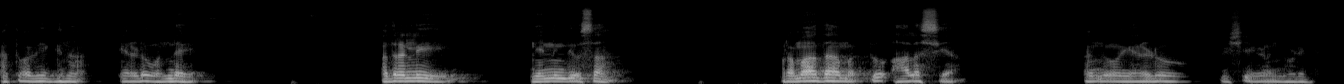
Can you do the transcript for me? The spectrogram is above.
ಅಥವಾ ವಿಘ್ನ ಎರಡೂ ಒಂದೇ. ಅದರಲ್ಲಿ ನಿನ್ನಿನ ದಿವಸ ಪ್ರಮಾದ ಮತ್ತು ಆಲಸ್ಯ ಅನ್ನುವ ಎರಡು ವಿಷಯಗಳನ್ನು ನೋಡಿದ್ವಿ.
